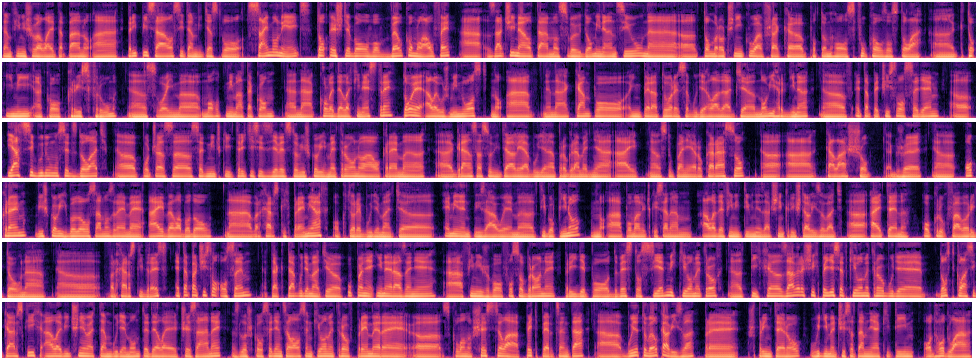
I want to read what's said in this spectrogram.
tam finišovala etapa, no a pripísal si tam víťazstvo Simon Yates. To ešte bol vo veľkom laufe a začínal tam svoju dominanciu na tom ročníku, avšak potom ho sfúkol zo stola kto iný ako Chris Froome svojim mohutným atakom na kole delle Finestre. To je ale už minulosť. No a na Campo Imperatore sa bude hľadať nový hrdina v etape číslo 7. si budú musieť zdolať počas sedmičky 3900 výškových metrov, no a okrem Gran Sasso d'Italia bude na programe dňa aj stúpanie Roccaraso a Kalašo. Takže a, okrem výškových bodov samozrejme aj veľa bodov na vrchárskych prémiách, o ktoré bude mať a, eminentný záujem a, Tibo Pino. No a pomaličky sa nám ale definitívne začne kryštalizovať a, aj ten okruh favoritov na uh, vrchársky dres. Etapa číslo 8, tak tá bude mať uh, úplne iné razenie a finish vo Fossobrone príde po 207 km. Uh, tých záverečných 50 km bude dosť klasikárskych, ale vyčnevať tam bude Monte delle Cesane s dĺžkou 7,8 km v priemere sklon 6,5% a bude to veľká výzva pre šprintérov. Uvidíme, či sa tam nejaký tým odhodlá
